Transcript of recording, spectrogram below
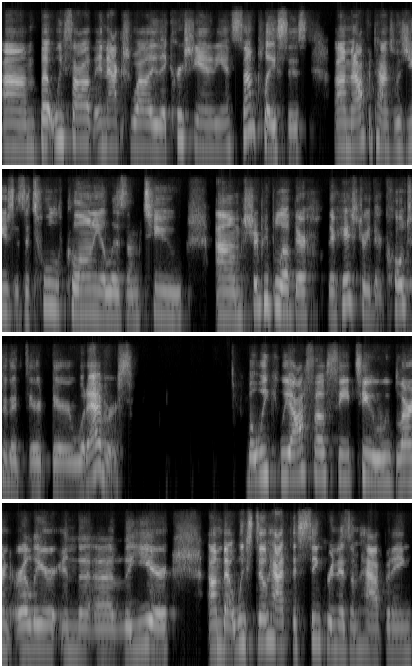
Um, but we saw in actuality that Christianity in some places um, and oftentimes was used as a tool of colonialism to um, strip people of their their history, their culture, their their, their whatevers. But we, we also see too, we've learned earlier in the uh, the year um, that we still had the synchronism happening,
